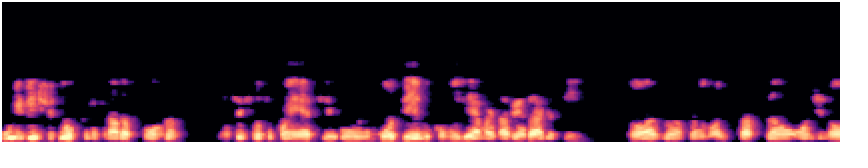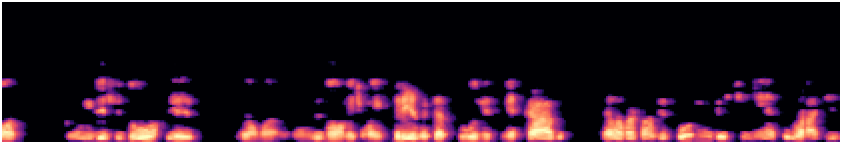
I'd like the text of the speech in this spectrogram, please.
o investidor, porque no final das contas, não sei se você conhece o modelo como ele é, mas na verdade, assim, nós lançamos uma licitação onde nós, um investidor, que é uma, normalmente uma empresa que atua nesse mercado, ela vai fazer todo o investimento lá de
